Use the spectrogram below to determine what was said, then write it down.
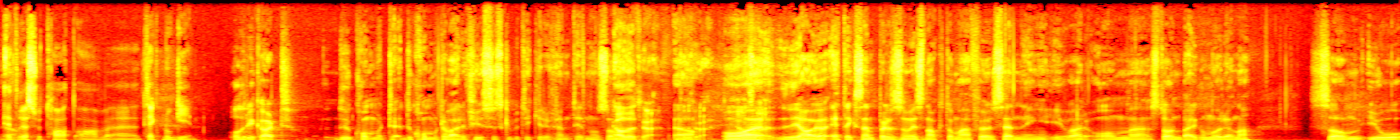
et ja. resultat av eh, teknologien. Odd Rikard, du kommer, til, du kommer, til, å være fysiske butikker i fremtiden også. Ja, det tror jeg. Det tror jeg. Og Vi har jo et eksempel som vi snakket om her før sending, Ivar, om eh, Stormberg og Norrøna. Som jo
